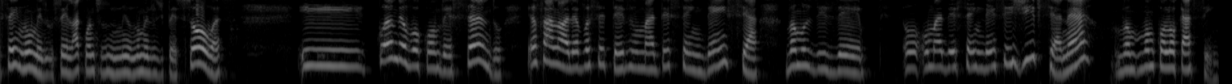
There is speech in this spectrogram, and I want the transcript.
sem número, sei lá quantos mil números de pessoas e quando eu vou conversando, eu falo, olha, você teve uma descendência, vamos dizer, uma descendência egípcia, né? Vamos, vamos colocar assim.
